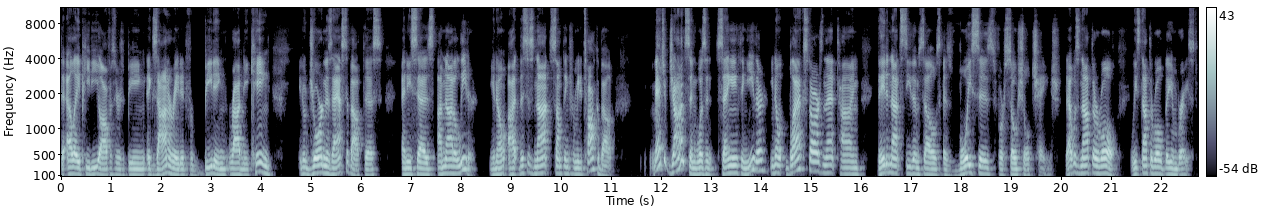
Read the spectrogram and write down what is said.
the LAPD officers being exonerated for beating Rodney King, you know, Jordan is asked about this and he says, I'm not a leader. You know, I, this is not something for me to talk about. Magic Johnson wasn't saying anything either. You know, black stars in that time, they did not see themselves as voices for social change. That was not their role, at least not the role they embraced.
